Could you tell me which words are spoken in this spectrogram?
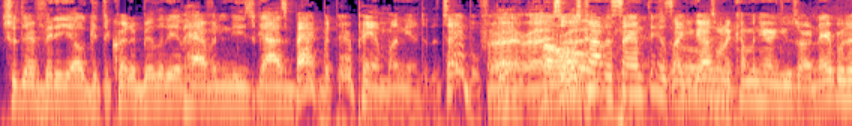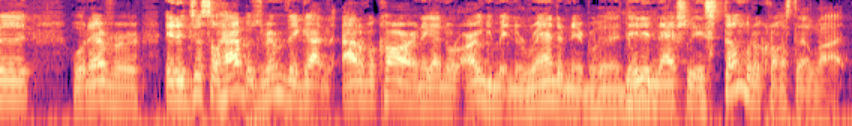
shoot their video, get the credibility of having these guys back, but they're paying money under the table for Right, them. right. So it's kind of the same thing. It's like you guys want to come in here and use our neighborhood, whatever. And it just so happens. Remember, they got out of a car and they got into an argument in a random neighborhood. They didn't actually they stumbled across that lot.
